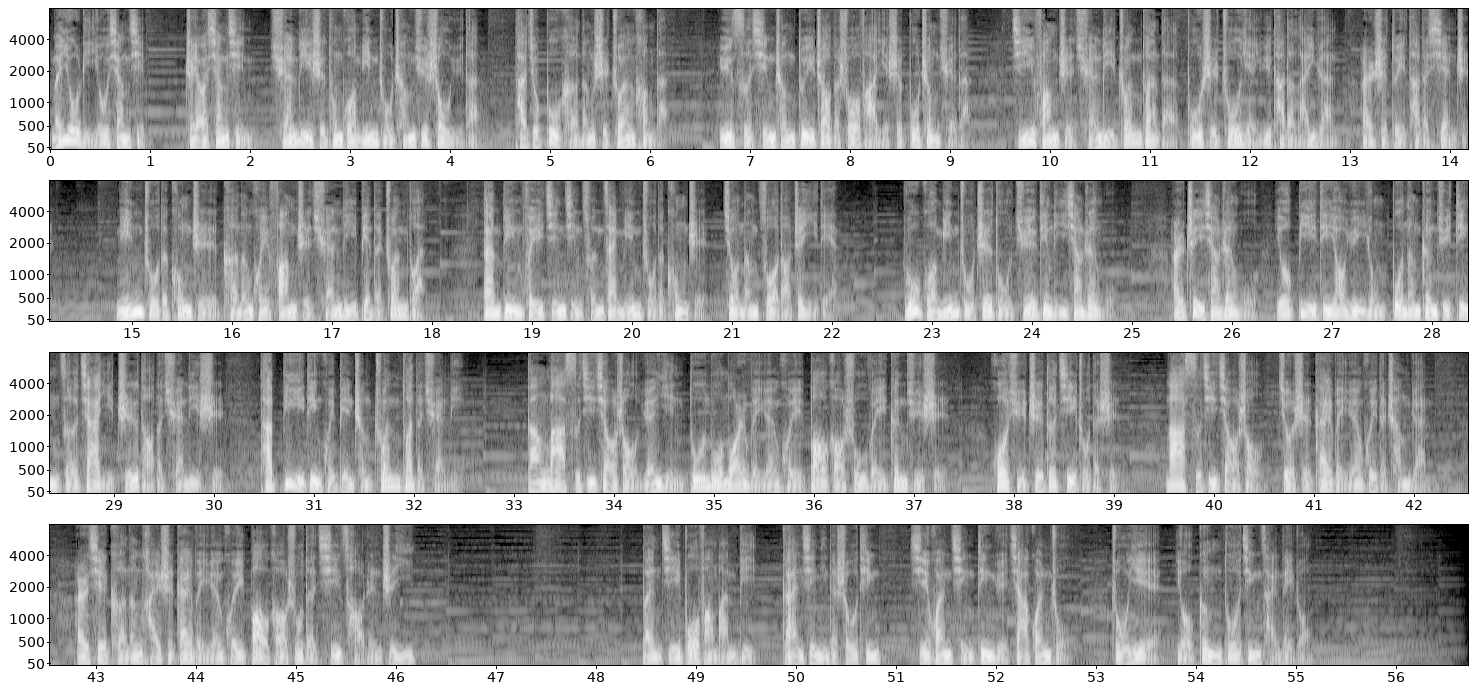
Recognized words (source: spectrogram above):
没有理由相信，只要相信权力是通过民主程序授予的，它就不可能是专横的。与此形成对照的说法也是不正确的。即防止权力专断的，不是着眼于它的来源，而是对它的限制。民主的控制可能会防止权力变得专断，但并非仅仅存在民主的控制就能做到这一点。如果民主制度决定了一项任务，而这项任务又必定要运用不能根据定则加以指导的权利时，它必定会变成专断的权利。当拉斯基教授援引多诺莫尔委员会报告书为根据时，或许值得记住的是，拉斯基教授就是该委员会的成员，而且可能还是该委员会报告书的起草人之一。本集播放完毕，感谢您的收听，喜欢请订阅加关注，主页有更多精彩内容。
